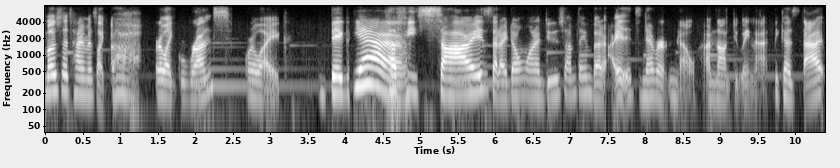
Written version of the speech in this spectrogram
Most of the time, it's like, "Ugh," or like grunts, or like big Yeah. puffy sighs that I don't want to do something, but I, it's never no, I'm not doing that because that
